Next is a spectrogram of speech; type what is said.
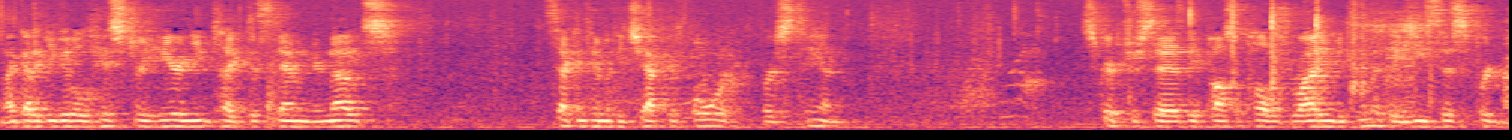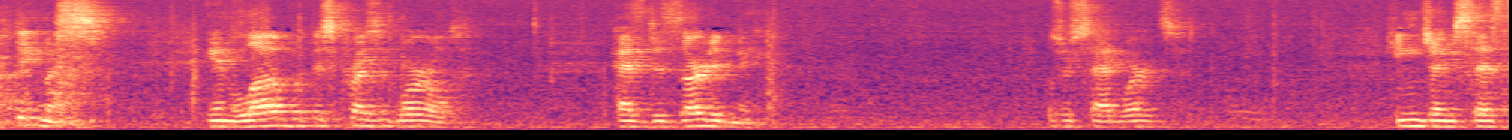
And I got to give you a little history here, and you take this down in your notes. 2 Timothy chapter 4, verse 10. Scripture says, the Apostle Paul is writing to Timothy, and he says, For Demas, in love with this present world, has deserted me. Those are sad words. King James says,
